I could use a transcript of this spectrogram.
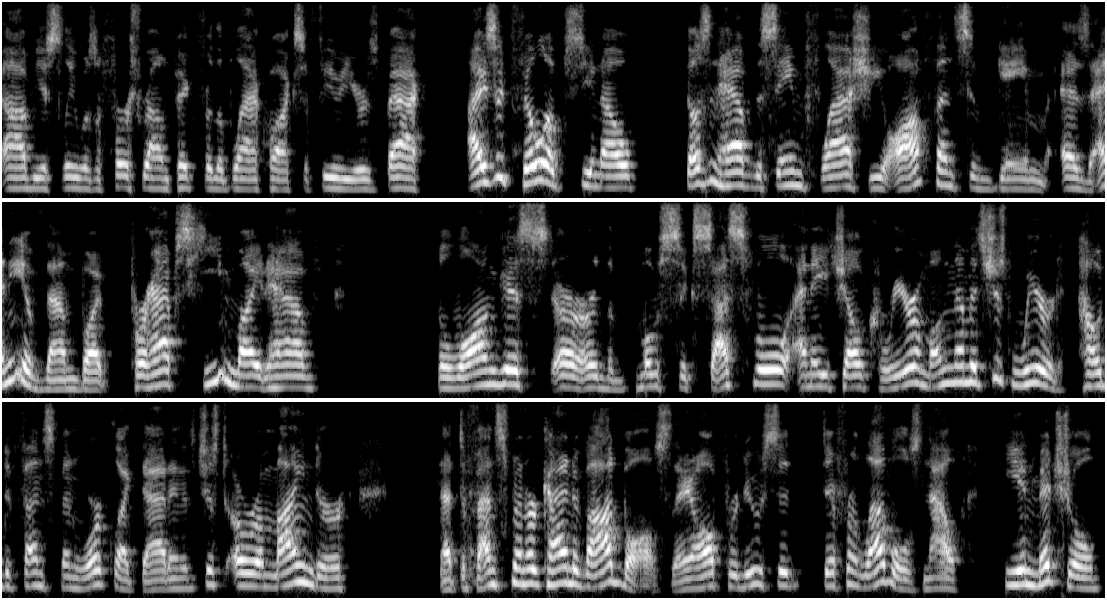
obviously was a first round pick for the Blackhawks a few years back. Isaak Phillips, you know, doesn't have the same flashy offensive game as any of them, but perhaps he might have the longest or, the most successful NHL career among them. It's just weird how defensemen work like that. And it's just a reminder that defensemen are kind of oddballs. They all produce at different levels. Now, Ian Mitchell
